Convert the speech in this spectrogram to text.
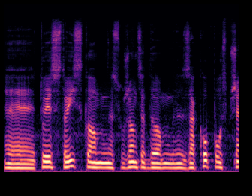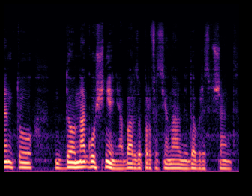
E, tu jest stoisko służące do zakupu sprzętu do nagłośnienia. Bardzo profesjonalny, dobry sprzęt.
